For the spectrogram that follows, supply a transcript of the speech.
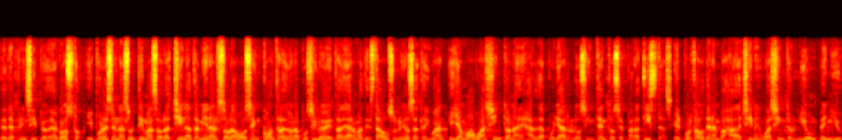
desde el principio de agosto. Y por eso en las últimas horas China también alzó la voz en contra de una posible venta de armas de Estados Unidos a Taiwán y llamó a Washington a dejar de apoyar los intentos separatistas. El portavoz de la embajada china en Washington, Yun Pengyu,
